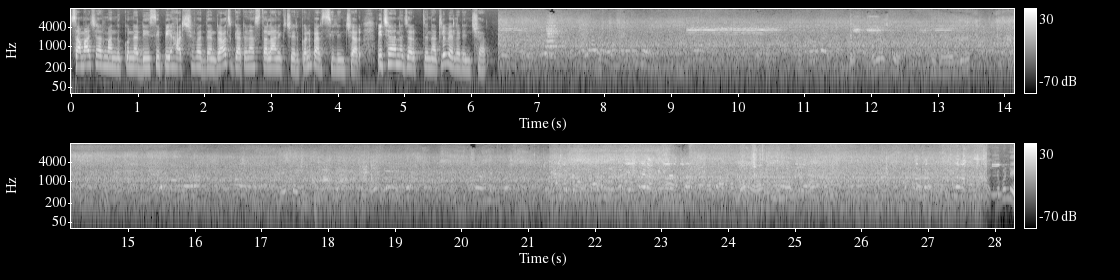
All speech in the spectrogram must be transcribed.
సమాచారం అందుకున్న డీసీపీ హర్షవర్ధన్ రాజ్ ఘటనా స్థలానికి చేరుకొని పరిశీలించారు. విచారణ జరుపుతున్నట్లు వెల్లడించారు. చెప్పండి ఆ, చెప్పండి.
